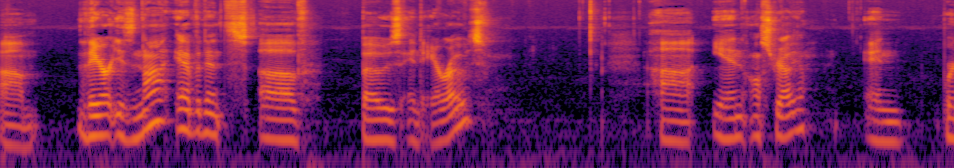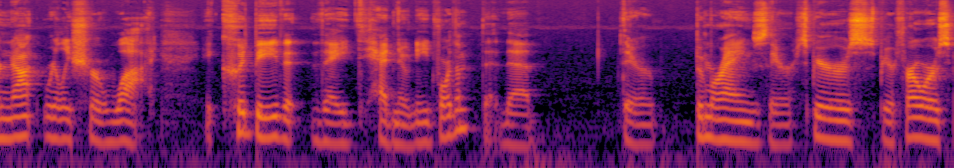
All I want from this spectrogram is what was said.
Um, there is not evidence of bows and arrows uh, in Australia, and we're not really sure why. It could be that they had no need for them, that the, their boomerangs, their spears, spear throwers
